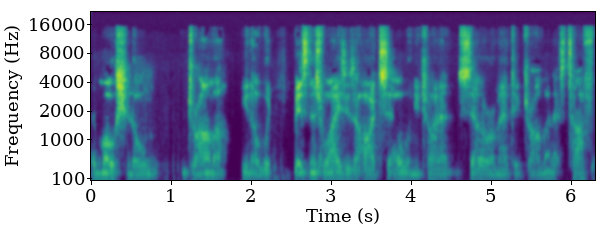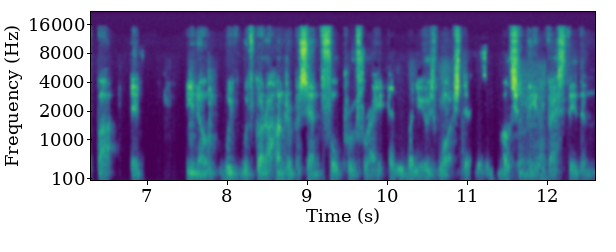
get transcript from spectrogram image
emotional drama. You know, which business wise is a hard sell when you're trying to sell a romantic drama. That's tough, but it, you know, we've we've got a hundred percent foolproof rate. Everybody who's watched it is emotionally invested and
